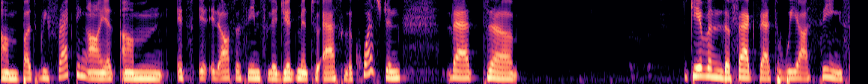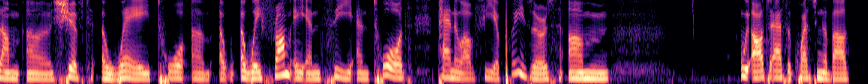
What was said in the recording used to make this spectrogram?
Um, but reflecting on it, um, it, it, also seems legitimate to ask the question that uh, given the fact that we are seeing some uh, shift away toward, um, away from AMC and towards panel of fee appraisers, um, we ought to ask a question about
